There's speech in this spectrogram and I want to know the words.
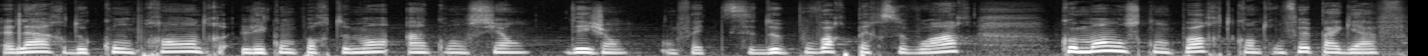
l'art de comprendre les comportements inconscients des gens, en fait. C'est de pouvoir percevoir comment on se comporte quand on fait pas gaffe.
